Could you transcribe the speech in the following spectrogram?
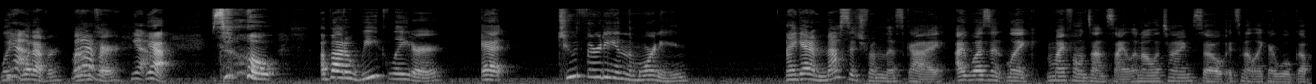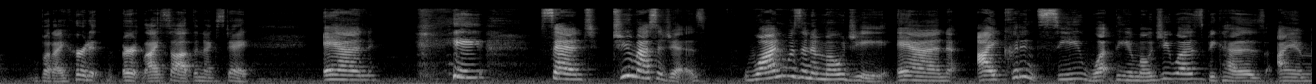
Like, Yeah. whatever. Whatever. Yeah. Yeah. So about a week later, at two thirty in the morning, I get a message from this guy. I wasn't like my phone's on silent all the time, so it's not like I woke up, but I heard it or I saw it the next day, and he sent two messages. One was an emoji, and I couldn't see what the emoji was because I am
